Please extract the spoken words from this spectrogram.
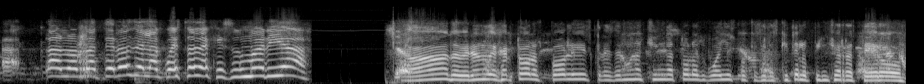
a, a los rateros de la cuesta de Jesús María. Ah, deberían dejar todos los polis, que les den una chinga a todos los güeyes para que se les quite lo pinche ratero.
